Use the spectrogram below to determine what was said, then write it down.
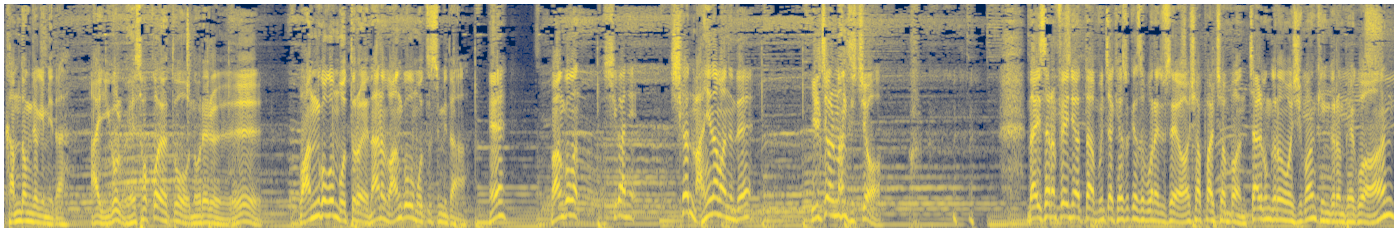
감동적입니다. 아 이걸 왜 섞어요 또 노래를 완곡은 못 들어요. 나는 완곡은 못 듣습니다. 예? 완곡은 시간이 시간 많이 남았는데 1절만 듣죠. 나 이 사람 팬이었다. 문자 계속해서 보내주세요. 샵 8000번. 짧은 글은 50원, 긴 글은 100원.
